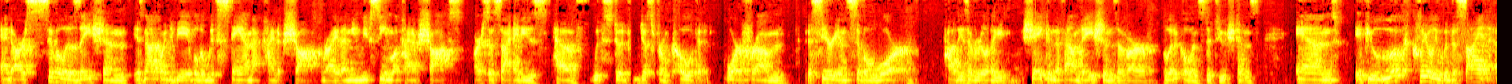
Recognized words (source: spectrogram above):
And our civilization is not going to be able to withstand that kind of shock, right? I mean, we've seen what kind of shocks our societies have withstood just from COVID or from the Syrian civil war, how these have really shaken the foundations of our political institutions. And if you look clearly with the science,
